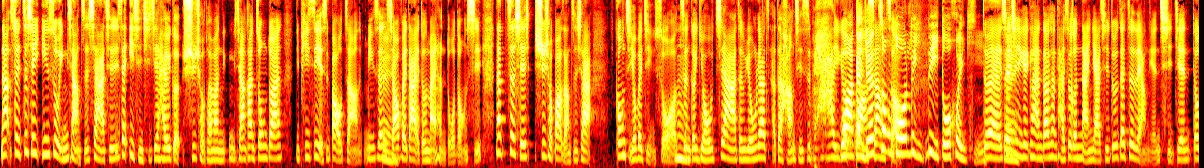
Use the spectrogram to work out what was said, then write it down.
那所以这些因素影响之下，其实，在疫情期间还有一个需求端嘛，你你想想看，终端你 PC 也是暴涨，民生消费大家也都是买很多东西，那这些需求暴涨之下。供给又被紧缩，整个油价、整个原物料的行情是啪一个哇，感觉众多利利多汇集。对，所以你可以看到，像台塑跟南亚，其实都是在这两年期间都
